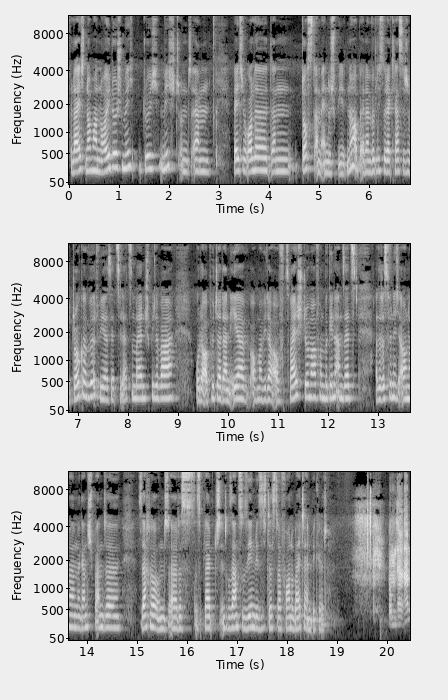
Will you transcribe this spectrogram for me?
vielleicht nochmal neu durchmischt, durchmischt und ähm, welche Rolle dann Dost am Ende spielt. Ne? Ob er dann wirklich so der klassische Joker wird, wie er es jetzt die letzten beiden Spiele war, oder ob Hütter dann eher auch mal wieder auf zwei Stürmer von Beginn ansetzt. Also das finde ich auch eine, eine, ganz spannende Sache und äh, das, das bleibt interessant zu sehen, wie sich das da vorne weiterentwickelt. Momentan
